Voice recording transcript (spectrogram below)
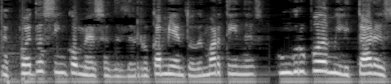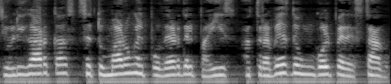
Después de cinco meses del derrocamiento de Martínez, un grupo de militares y oligarcas se tomaron el poder del país a través de un golpe de Estado.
